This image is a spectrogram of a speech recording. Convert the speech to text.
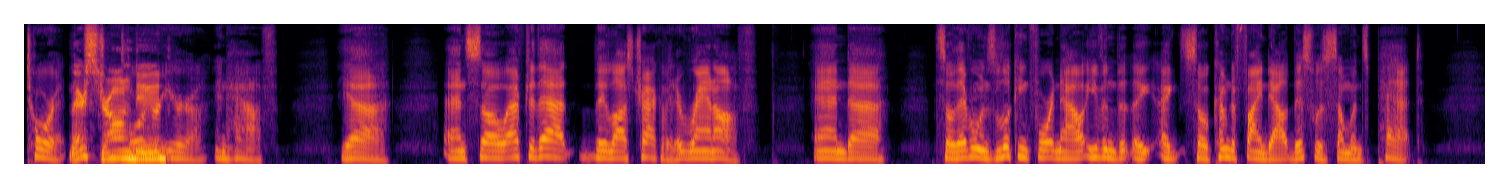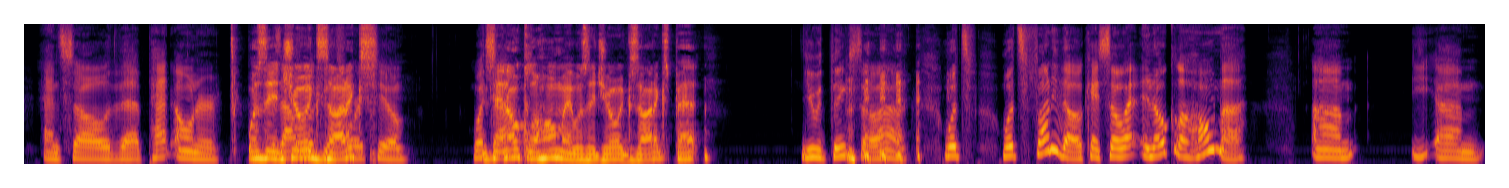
tore it, They're strong, tore dude. her ear in half. Yeah, and so after that, they lost track of it. It ran off, and uh, so everyone's looking for it now. Even the, they, I, so, come to find out, this was someone's pet, and so the pet owner Was it Joe it Exotics? too. What's Is that? in Oklahoma? It was it Joe Exotics pet? You would think so, huh? what's What's funny though? Okay, so in Oklahoma, um, um,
